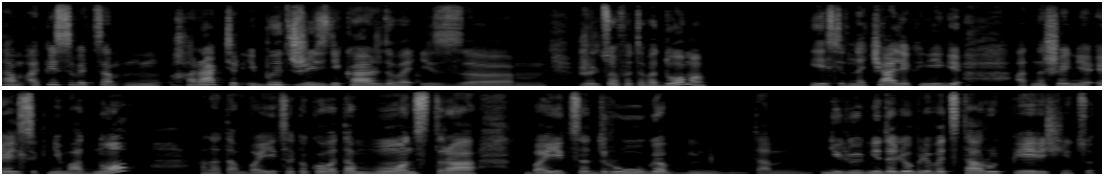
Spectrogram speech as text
Там описывается характер и быт жизни каждого из э, жильцов этого дома. Если в начале книги отношение Эльсы к ним одно, она там боится какого-то монстра, боится друга, там, не люб, недолюбливает старую перечницу,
